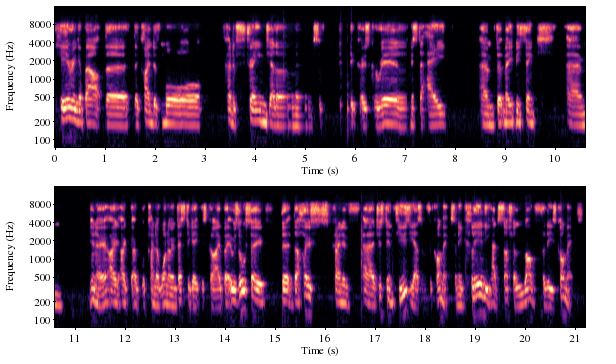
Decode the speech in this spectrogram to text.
hearing about the the kind of more kind of strange elements of Ditko's career, Mr. A, um, that made me think, um, you know, I, I, I, kind of want to investigate this guy. But it was also the the host's kind of uh, just enthusiasm for comics, and he clearly had such a love for these comics,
